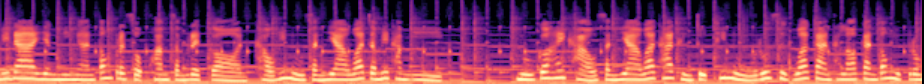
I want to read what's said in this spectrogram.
ไม่ได้ยังมีงานต้องประสบความสำเร็จก่อน เขาให้หนูสัญญาว่าจะไม่ทำอีก หนูก็ให้เขาสัญญาว่าถ้าถึงจุดที่หนูรู้สึกว่าการทะเลาะกันต้องหยุดตรง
